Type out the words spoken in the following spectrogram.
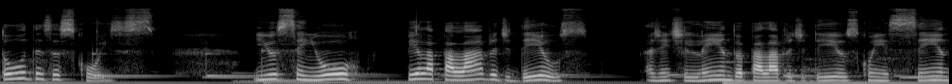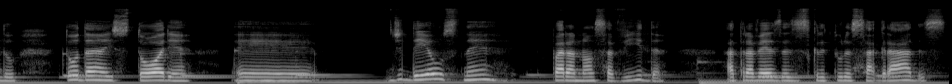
todas as coisas. E o Senhor, pela palavra de Deus, a gente lendo a palavra de Deus, conhecendo toda a história é, de Deus, né, para a nossa vida, através das Escrituras Sagradas,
